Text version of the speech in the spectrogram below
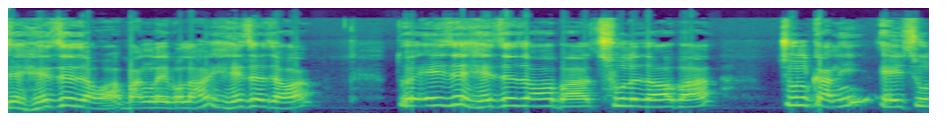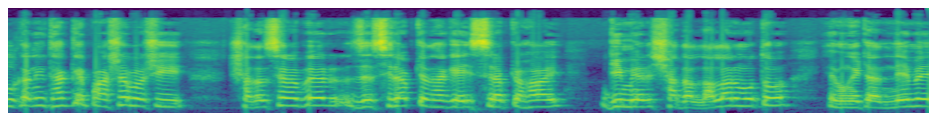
যে হেজে যাওয়া, বাংলায় বলা হয় হেজে যাওয়া। তো এই যে হেজে যাওয়া বা ছুলে যাওয়া বা চুলকানি, এই চুলকানি থাকে পাশাপাশি সাদা সিরাপের যে সিরাপটা থাকে, এই সিরাপটা হয় ডিমের সাদা লালার মতো এবং এটা নেমে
